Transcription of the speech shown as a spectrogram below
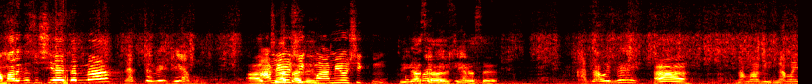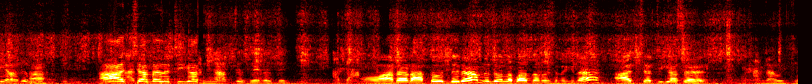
আমার কিছু শিয়াইতেন না? বেশি আচ্ছা তাহলে আমিও শিখব। ঠিক আছে ঠিক আছে। আদা হইলে হ্যাঁ। নামাবি নামাই হবে আচ্ছা তাহলে ঠিক আছে। বেরো দেখি আদা ও আটা রাত দিরা আপনি তো বাদ জানাইছেন নাকি না? আচ্ছা ঠিক আছে। আদা হইছে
